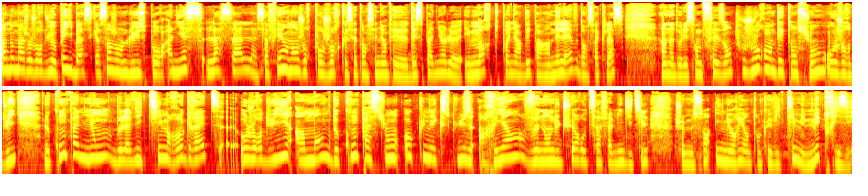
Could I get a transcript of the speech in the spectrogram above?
Un hommage aujourd'hui au Pays Basque, à Saint-Jean-de-Luz, pour Agnès Lassalle. Ça fait un an jour pour jour que cette enseignante d'espagnol est morte, poignardée par un élève dans sa classe. Un adolescent de 16 ans, toujours en détention aujourd'hui. Le compagnon de la victime regrette aujourd'hui un manque de compassion, aucune excuse, rien venant du tueur ou de sa famille, dit-il. Je me sens ignoré en tant que victime et méprisé.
